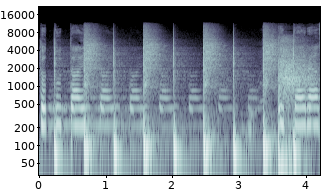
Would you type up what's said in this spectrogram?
to tutaj i teraz.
